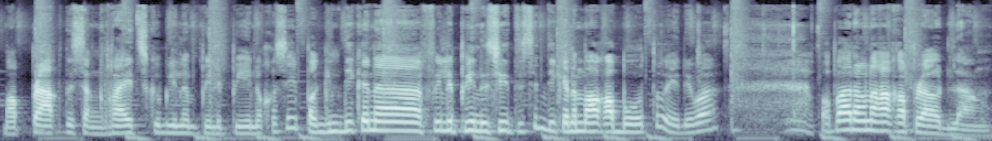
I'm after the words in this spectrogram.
ma-practice ang rights ko bilang Pilipino. Kasi pag hindi ka na Filipino citizen, hindi ka na makakaboto eh, di ba? O parang nakaka-proud lang.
